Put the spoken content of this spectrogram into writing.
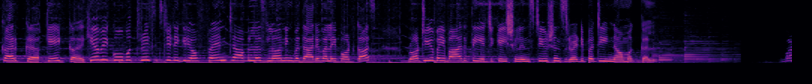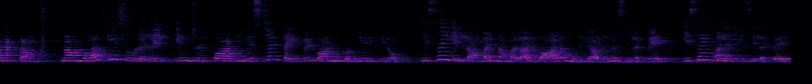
கற்க கேட்க here we go with 360 degree of fantabulous learning with Arivalai podcast brought to you by Bharathi educational institutions Reddipatti Namakkal வணக்கம். நாம் வாழ்க்கை சூழலில் இன்று பாதி வெஸ்டர்ன் டைப்பில் வாழ்ந்து கொண்டு இருக்கிறோம் இசை இல்லாமல் நம்மளால் வாழ முடியாதுன்னு சில பேர் இசை மலையில் சில பேர்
